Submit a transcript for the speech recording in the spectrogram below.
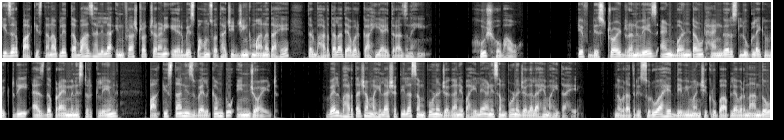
की जर पाकिस्तान आपले तबाह झालेला इन्फ्रास्ट्रक्चर आणि एअरबेस पाहून स्वतःची जिंक मानत आहे तर भारताला त्यावर काही ऐतराज नाही. खुश हो भाऊ. If destroyed runways and burnt out hangars look like victory as the prime minister claimed Pakistan is welcome to enjoy it well भारताच्या महिला शक्तीला संपूर्ण जगाने पाहिले आणि संपूर्ण जगाला हे माहीत आहे. नवरात्री सुरू आहे देवी मानची कृपा आपल्यावर नांदो.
